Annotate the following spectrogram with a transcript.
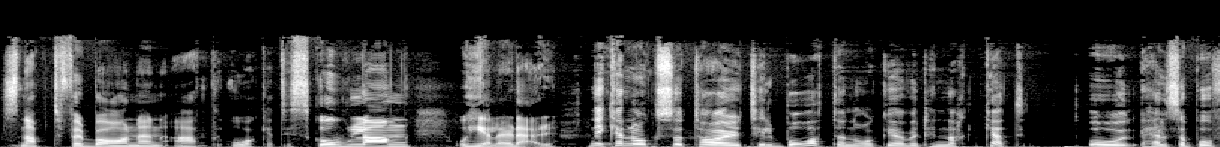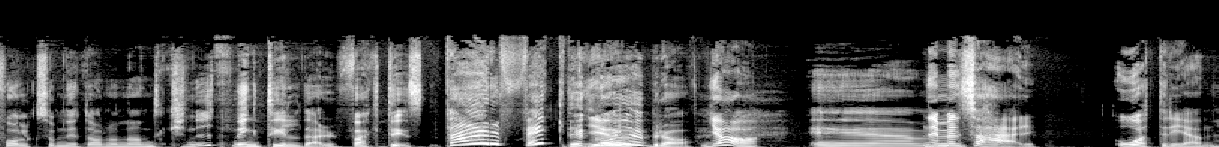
snabbt för barnen att åka till skolan och hela det där. Ni kan också ta er till båten och åka över till Nacka och hälsa på folk som ni inte har någon anknytning till där faktiskt. Perfekt Det går ju bra. Ja. Ehm, Nej men så här, återigen.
